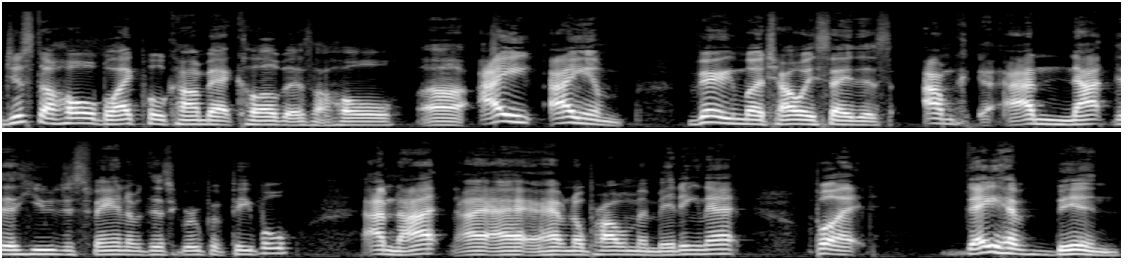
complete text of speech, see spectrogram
just the whole blackpool combat club as a whole uh i i am very much i always say this i'm i'm not the hugest fan of this group of people. I'm not. I, I have no problem admitting that. But they have been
